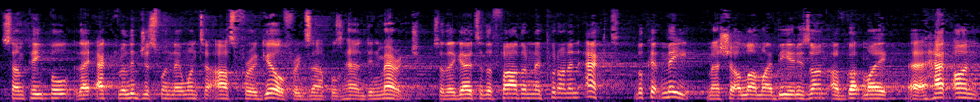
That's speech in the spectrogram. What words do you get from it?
Some people, they act religious when they want to ask for a girl, for example's hand in marriage. So they go to the father and they put on an act. Look at me, mashallah, my beard is on, I've got my uh, hat on,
